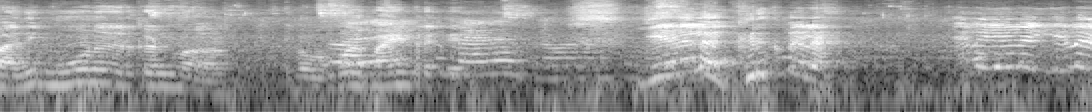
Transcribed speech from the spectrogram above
பாதி மூணு இருக்கணுமோ இப்போ ஒவ்வொரு பாயிண்ட் இருக்கு. ஏழு கிறுக்கு மேல. ஏழு ஏழு ஏழு.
